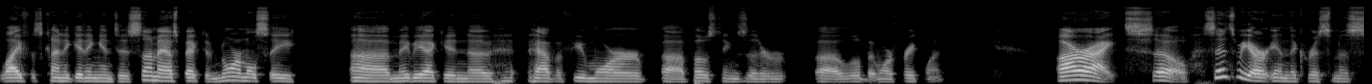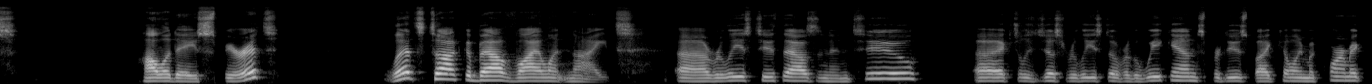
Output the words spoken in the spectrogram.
life is kind of getting into some aspect of normalcy, uh, maybe I can uh, have a few more postings that are a little bit more frequent. All right. So, since we are in the Christmas holiday spirit, let's talk about Violent Night. Uh, released 2002. Uh, actually, just released over the weekends. Produced by Kelly McCormick,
